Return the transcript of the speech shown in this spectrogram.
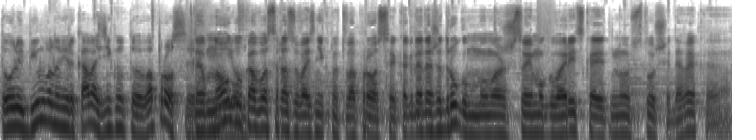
то у любимого наверняка возникнут вопросы. Да много он... у кого сразу возникнут вопросы. Когда даже другу мы можешь своему говорить, сказать, ну, слушай, давай-ка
